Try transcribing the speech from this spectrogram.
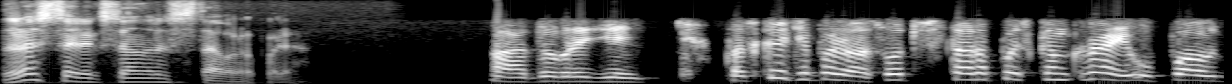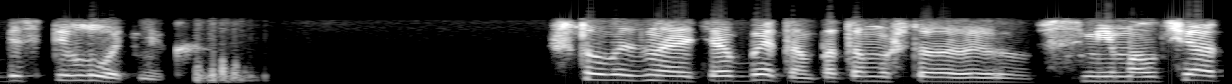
Здравствуйте, Александр Ставрополя. А, добрый день. Подскажите, пожалуйста, вот в Ставропольском крае упал беспилотник. Что вы знаете об этом? Потому что э, СМИ молчат.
